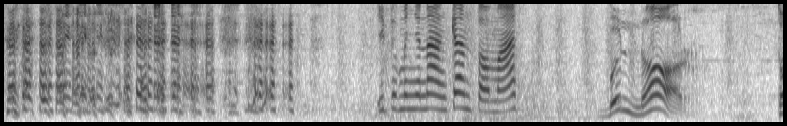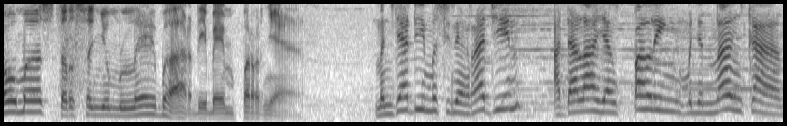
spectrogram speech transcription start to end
Itu menyenangkan, Thomas. Benar. Thomas tersenyum lebar di bempernya. Menjadi mesin yang rajin adalah yang paling menyenangkan.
